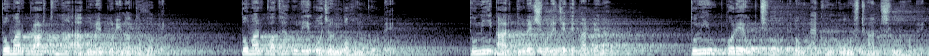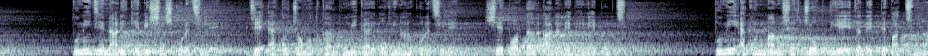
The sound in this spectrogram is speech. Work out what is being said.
তোমার প্রার্থনা আগুনে পরিণত হবে। তোমার কথাগুলি ওজন বহন করবে। তুমি আর দূরে সরে যেতে পারবে না। তুমি উপরে উঠছ এবং এখন অনুষ্ঠান শুরু হবে। তুমি যে নারীকে বিশ্বাস করেছিলে, যে এত চমৎকার ভূমিকায় অভিনয় করেছিলে, সে পর্দার আড়ালে ভেঙে পড়ছে। তুমি এখন মানুষের চোখ দিয়ে এটা দেখতে পাচ্ছ না,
